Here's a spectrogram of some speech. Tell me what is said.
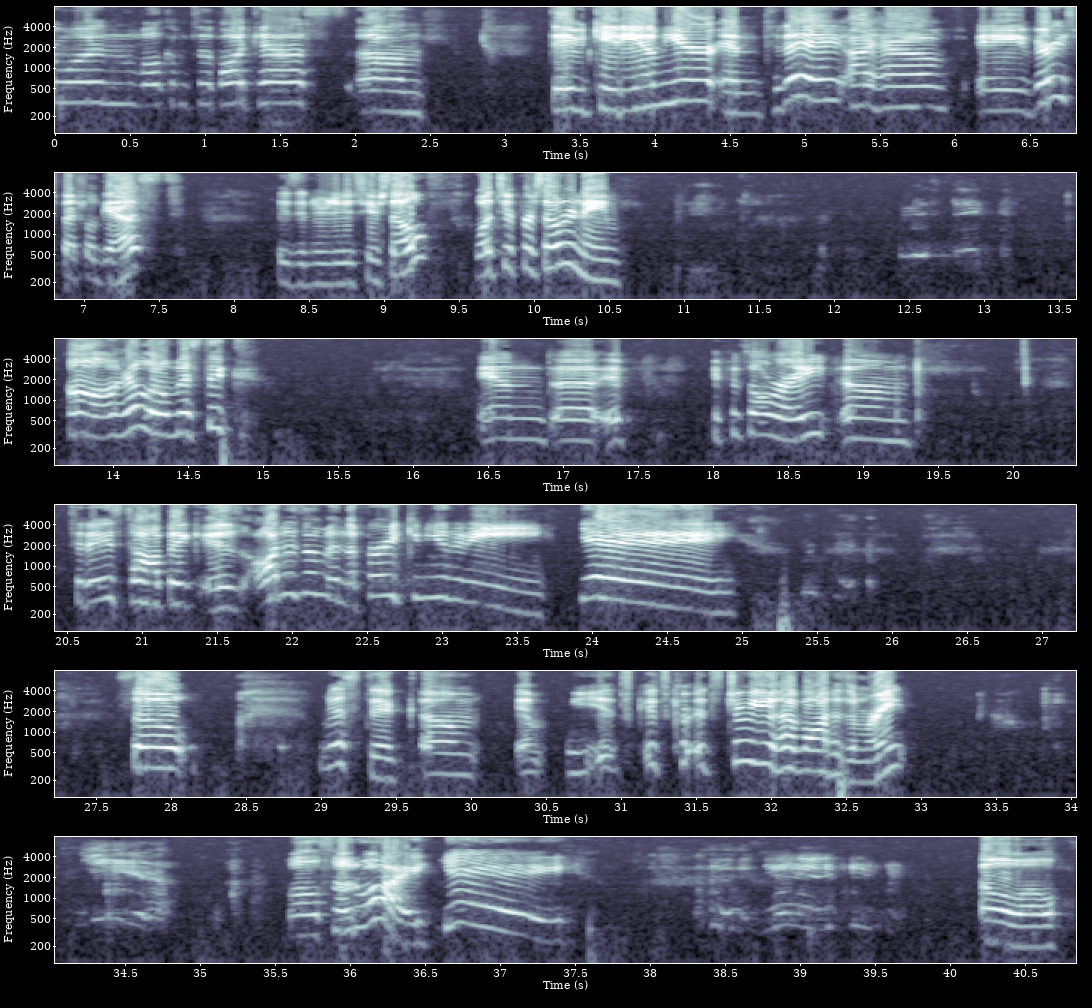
everyone. Welcome to the podcast. Um, David KDM here, and today I have a very special guest. Please introduce yourself. What's your persona name? Mystic. Oh, hello, Mystic. And uh, if if it's all right, um, today's topic is autism in the furry community. Yay! So, Mystic, um, it's it's it's true you have autism, right? Yeah. Well, so do I. Yay! Yay. LOL.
